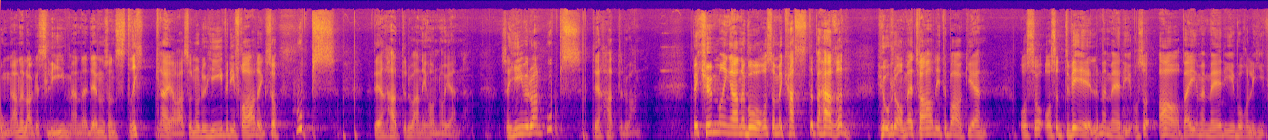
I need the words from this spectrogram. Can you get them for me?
Ungene lager slim, men det er noen sånn strikkgreier. altså Når du hiver de fra deg, så hops, der hadde du han i hånda igjen. Så hiver du han, ops, der hadde du han. Bekymringene våre som vi kaster på Herren, jo da, vi tar de tilbake igjen. Og så, og så dveler vi med dem, og så arbeider vi med dem i våre liv.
